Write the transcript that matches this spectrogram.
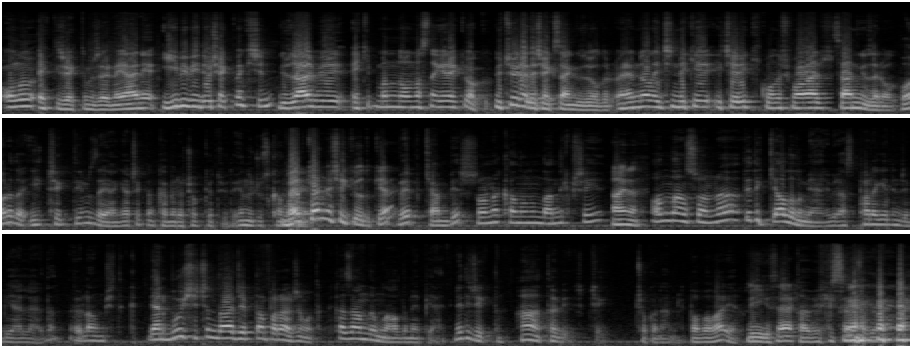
onu ekleyecektim üzerine. Yani iyi bir video çekmek için güzel bir ekipmanın olmasına gerek yok. Ütüyle de çeksen güzel olur. Önemli olan içindeki içerik, konuşmalar sen güzel ol. Bu arada ilk çektiğimizde yani gerçekten kamera çok kötüydü. En ucuz Canon. Webcam'le çekiyorduk ya. Webcam 1. Sonra Canon'un dandik bir şeyi. Aynen. Ondan sonra dedik ki alalım yani biraz para gelince bir yerlerden. Öyle almıştık. Yani bu iş için daha cepten para harcamadık. Kazandığımla aldım hep yani. Ne diyecektim? Ha tabii şey, çok önemli. Baba var ya. Bilgisayar. Tabii bilgisayar çok önemli.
